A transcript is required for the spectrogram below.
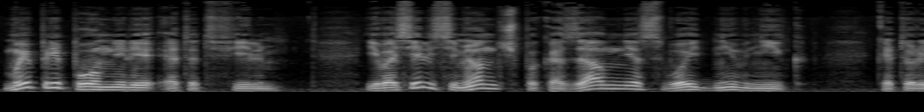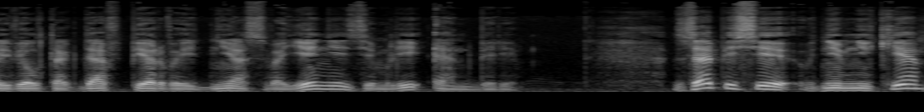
мы припомнили этот фильм, и Василий Семенович показал мне свой дневник, который вел тогда в первые дни освоения земли Энбери. Записи в дневнике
